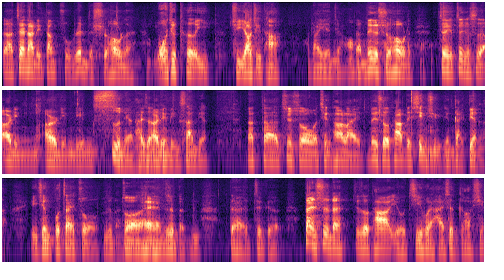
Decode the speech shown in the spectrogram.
那在那里当主任的时候呢，我就特意去邀请他来演讲。那那个时候呢，这这个是二零二零零四年还是二零零三年？那他就说我请他来，那时候他的兴趣已经改变了，已经不再做日本做哎日本的这个。但是呢，就是说他有机会还是很高兴。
